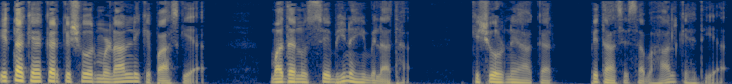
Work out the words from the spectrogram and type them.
इतना कहकर किशोर मृणालिनी के पास गया। मदन उससे भी नहीं मिला था। किशोर ने आकर पिता से सब हाल कह दिया।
